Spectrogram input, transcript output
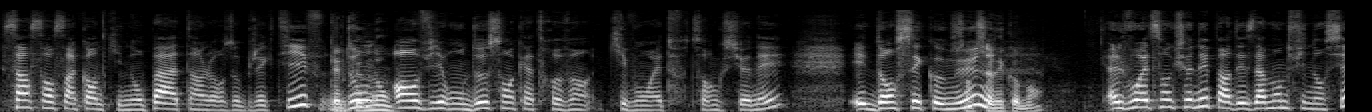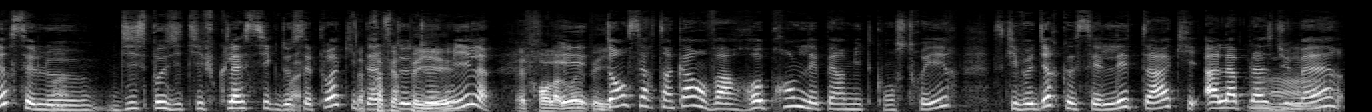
550 qui n'ont pas atteint leurs objectifs, dont environ 280 qui vont être sanctionnées. Et dans ces communes... Sanctionnées comment? Elles vont être sanctionnées par des amendes financières. C'est le dispositif classique de cette loi qui date de 2000. et, dans certains cas, on va reprendre les permis de construire, ce qui veut dire que c'est l'État qui, à la place du ah. maire,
